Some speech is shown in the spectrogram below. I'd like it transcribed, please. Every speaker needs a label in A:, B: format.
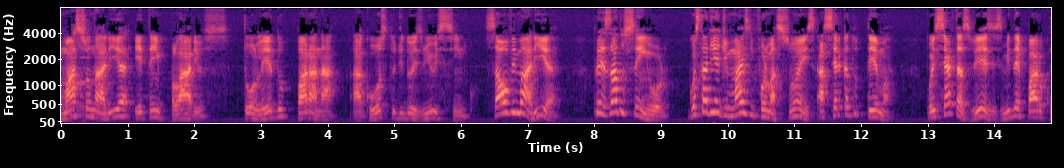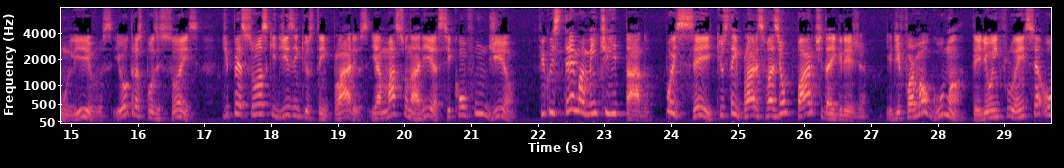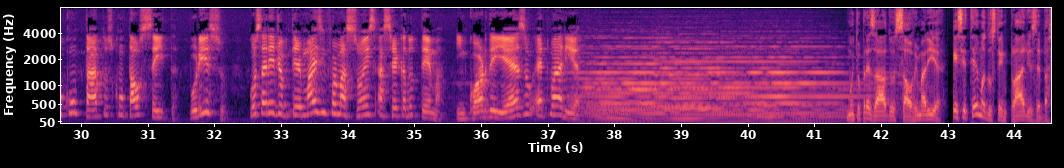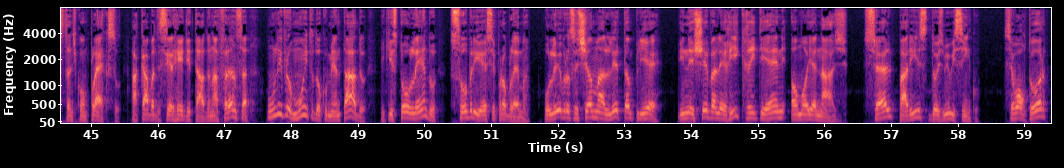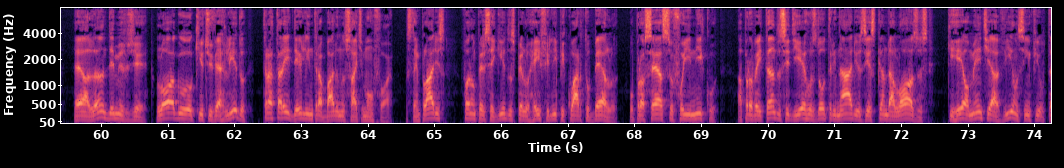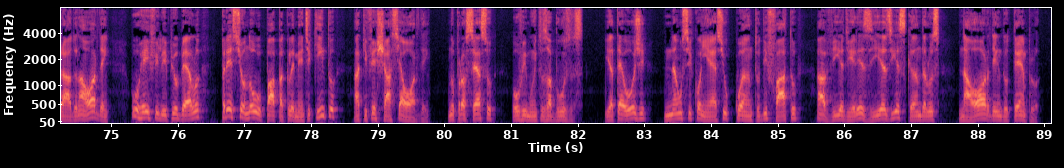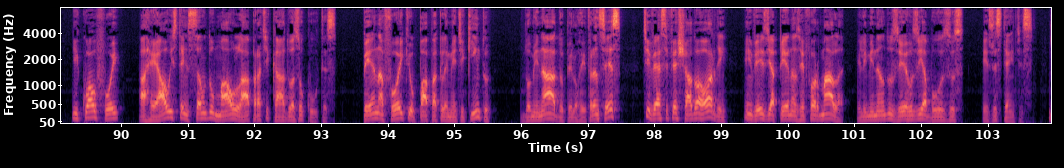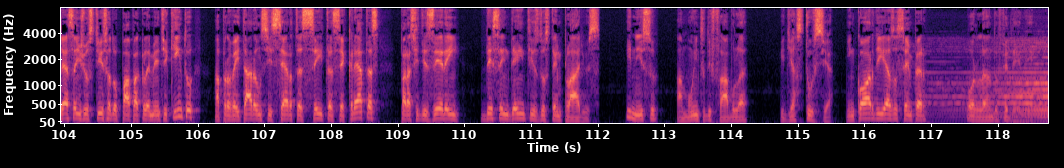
A: Maçonaria e Templários, Toledo, Paraná, agosto de 2005. Salve Maria! Prezado Senhor, gostaria de mais informações acerca do tema, pois certas vezes me deparo com livros e outras posições de pessoas que dizem que os templários e a maçonaria se confundiam. Fico extremamente irritado, pois sei que os templários faziam parte da igreja e de forma alguma teriam influência ou contatos com tal seita. Por isso, gostaria de obter mais informações acerca do tema. Incorde Jesu et Maria.
B: Muito prezado, salve Maria. Esse tema dos templários é bastante complexo. Acaba de ser reeditado na França um livro muito documentado e que estou lendo sobre esse problema. O livro se chama Les Templiers, une chevalerie chrétienne au Moyen Âge. Seul, Paris, 2005. Seu autor é Alain Demirger. Logo que tiver lido, tratarei dele em trabalho no site Montfort. Os templários foram perseguidos pelo rei Felipe IV Belo. O processo foi iníquo. Aproveitando-se de erros doutrinários e escandalosos que realmente haviam se infiltrado na ordem, o rei Filipe o Belo pressionou o Papa Clemente V a que fechasse a ordem. No processo, houve muitos abusos, e até hoje não se conhece o quanto, de fato, havia de heresias e escândalos na ordem do templo, e qual foi a real extensão do mal lá praticado às ocultas. Pena foi que o Papa Clemente V, dominado pelo rei francês, tivesse fechado a ordem em vez de apenas reformá-la, eliminando os erros e abusos existentes. Dessa injustiça do Papa Clemente V, aproveitaram-se certas seitas secretas para se dizerem descendentes dos templários. E nisso há muito de fábula e de astúcia. Incorde Jesus Semper, Orlando Fedeli.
